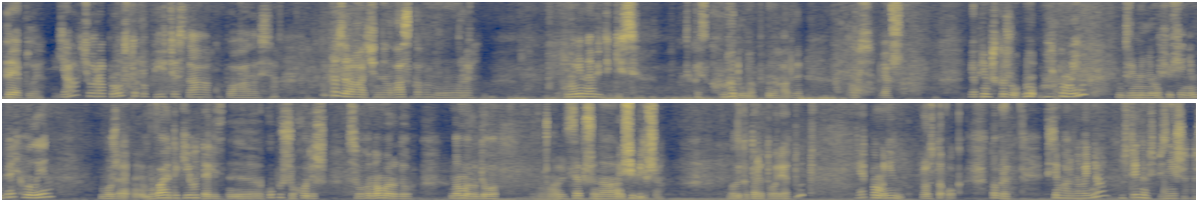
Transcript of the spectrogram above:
І тепле. Я вчора просто по півчаса купалася. Прозрачне, ласкаве море. Мені навіть якісь якась хургаду нагадує. Ось пляж. Я їм скажу, ну, ні по моїм внутрішнім ощущенням 5 хвилин. Може, буває такі готелі, е, купиш, що ходиш свого номеру до номеру до ресепшена ще більше. Велика територія. Тут, як по мені, просто ок. Добре, всім гарного дня, зустрінемось пізніше.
